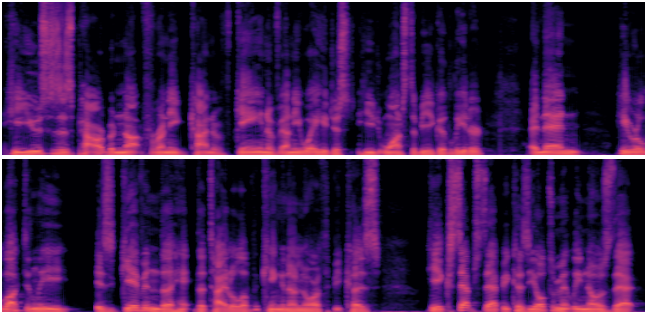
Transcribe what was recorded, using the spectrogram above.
He uses his power, but not for any kind of gain of any way. He just he wants to be a good leader, and then he reluctantly is given the the title of the King of the North because he accepts that because he ultimately knows that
